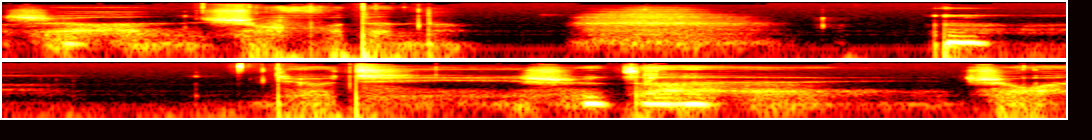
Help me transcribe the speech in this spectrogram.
是很舒服的呢。嗯，尤其是在。吃完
